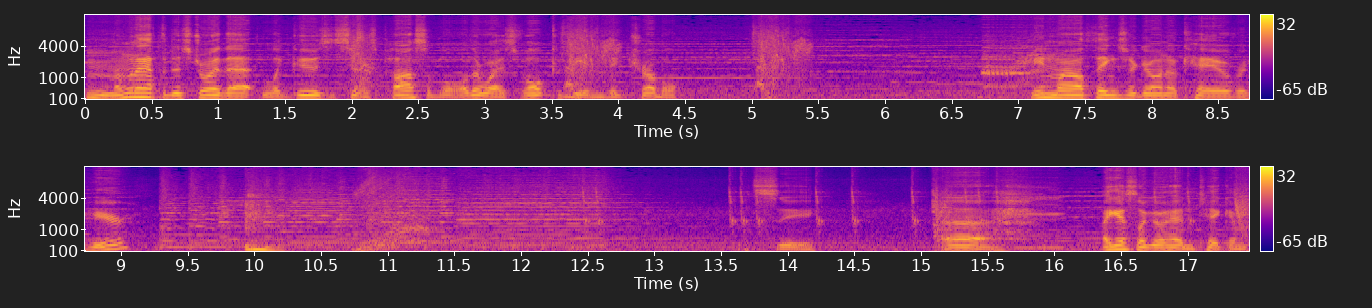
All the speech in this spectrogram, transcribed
Hmm, I'm gonna have to destroy that Laguz as soon as possible, otherwise Volt could be in big trouble. Meanwhile, things are going okay over here. Let's see. Uh, I guess I'll go ahead and take him,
